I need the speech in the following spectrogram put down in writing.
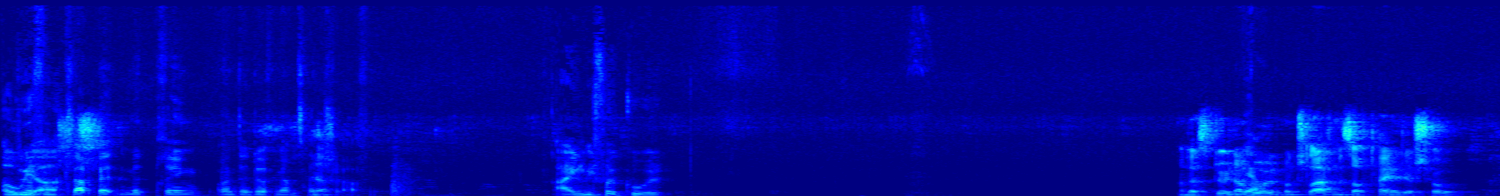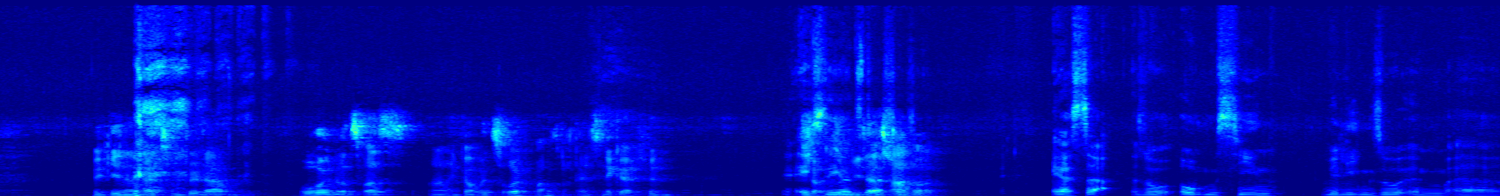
Oh wir dürfen ja. Klappbetten mitbringen und dann dürfen wir am Set ja. schlafen. Eigentlich voll cool. Und das Döner ja. holen und schlafen ist auch Teil der Show. Wir gehen dann halt zum Döner, holen uns was und dann kommen wir zurück, machen so ein kleines Nickerchen. Ich sehe uns da schon so erste so Open Scene. Wir liegen so im, äh,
